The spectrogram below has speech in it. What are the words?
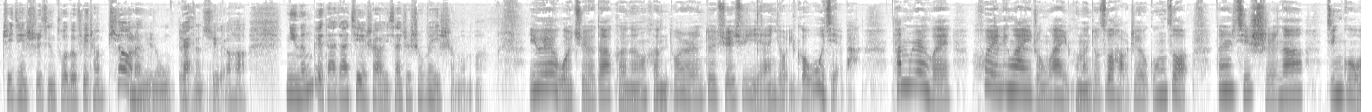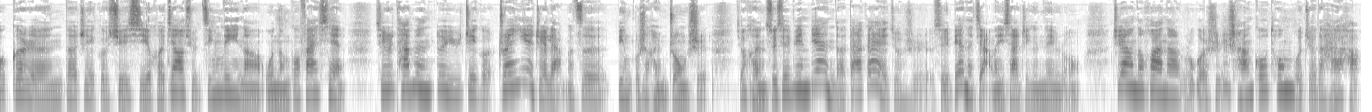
这件事情做得非常漂亮的这种感觉哈。你能给大家介绍一下这是为什么吗？因为我觉得可能很多人对学习语言有一个误解吧，他们认为会另外一种外语可能就做好这个工作，但是其实呢，经过我个人的这个学习和教学经历呢，我能够发现，其实他们对于这个专业这两个字并不是很重视，就很随随便便的，大概就是随便的讲了一下这个内容。这样的话呢，如果是日常沟通，我觉得还好。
